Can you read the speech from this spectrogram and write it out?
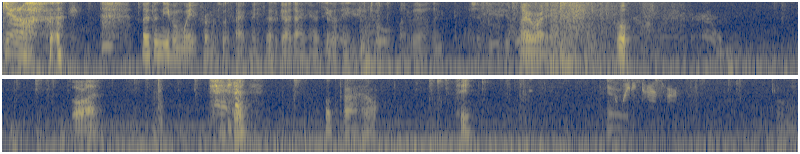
Get off! I didn't even wait for him to attack me. There's a guy down here You too, I got to think. use your tool back there, I think. You said to use your tool. Oh, right, yeah. Whoa. Alright. Okay. What the hell? T? Here it Awaiting transfer. Alright.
